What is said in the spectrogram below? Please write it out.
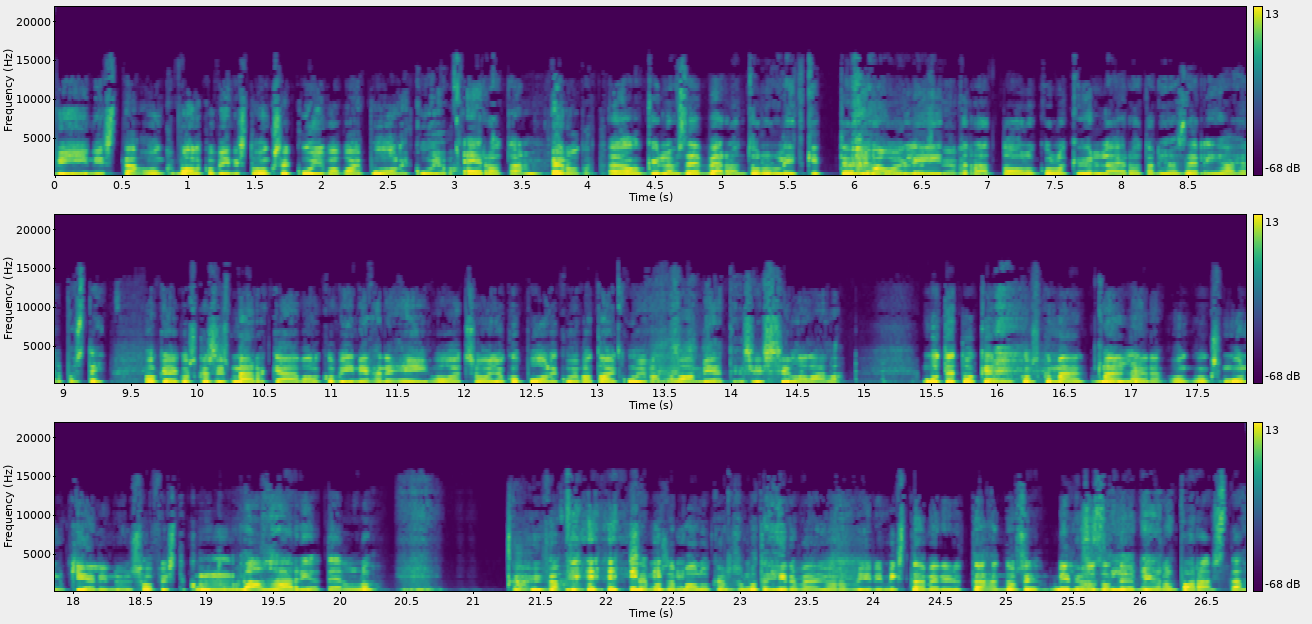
viinistä, on, valkoviinistä, onko se kuiva vai puolikuiva? Erotan. Erotat. Joo, kyllä mä sen verran tullut litkittyä. Ihan oikeesti Litratolkulla. Kyllä, erotan ihan, sel- ihan helposti. Okei, okay, koska siis märkää valkoviiniähän ei ole, että se on joko puolikuiva tai kuiva, mä vaan mietin siis sillä lailla. Mutta okei, okay, koska mä en, mä en tiedä, on, onko mun kieli nyt sofistikoitunut. Mm, mä oon harjoitellut. Hyvä. Semmoisen mä oon lukenut, se on muuten hirveä juoda viini. Miksi tämä meni nyt tähän? No se miljoona Siis sateen vika. on parasta.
